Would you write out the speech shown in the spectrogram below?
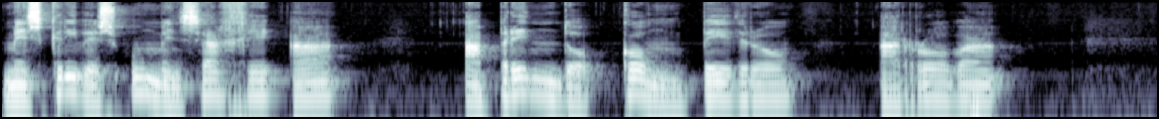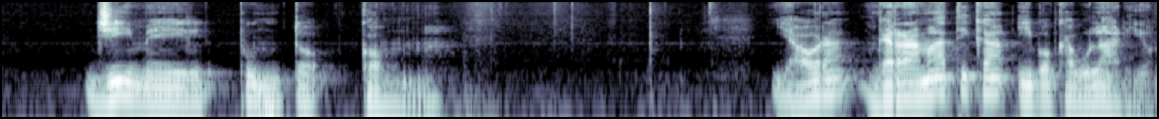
me escribes un mensaje a aprendo con Pedro gmail.com. Y ahora, gramática y vocabulario.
